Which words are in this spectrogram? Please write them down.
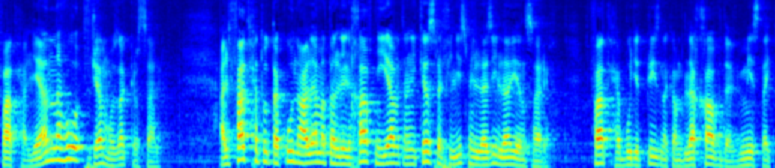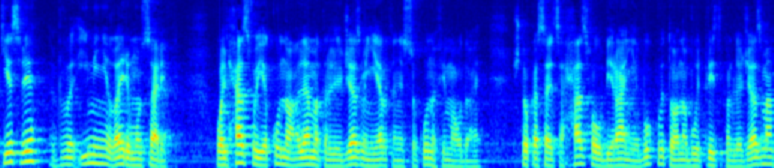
фатха. Лианнаху джам музаккар салим. Аль-фатхату такуна аляматан лильхаф ниябатан аль-кесра филисми лази ла янсариф. Фатха будет признаком для хавда вместо кесри в имени гайри мунсариф. Вальхазфу якуну алямата лиджазми ниябатани сукуна фи маудай. Что касается хазфа, убирания буквы, то она будет признаком для джазма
